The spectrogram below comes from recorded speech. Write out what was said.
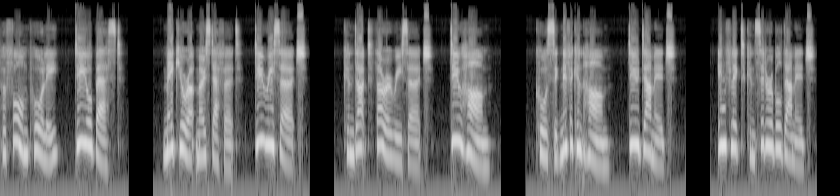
Perform poorly. Do your best. Make your utmost effort. Do research. Conduct thorough research. Do harm. Cause significant harm. Do damage. Inflict considerable damage.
